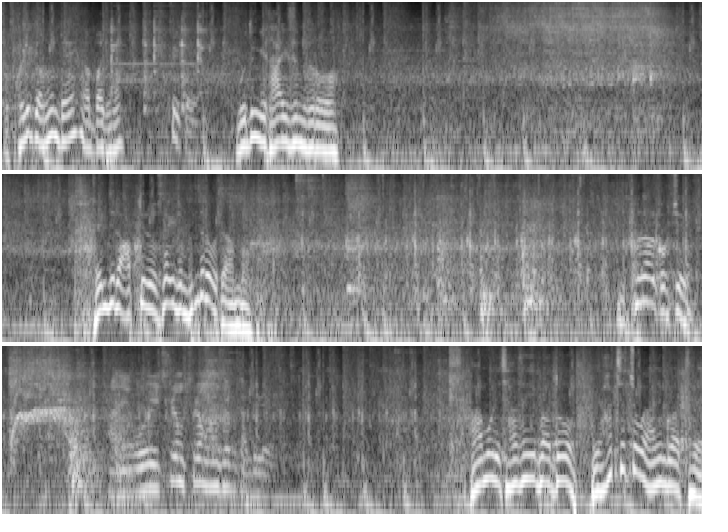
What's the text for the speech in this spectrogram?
뭐 걸릴 게 없는데 안 빠지네. 모든 게 다 있음스러워. 엔진을 앞뒤로 세게 좀 흔들어 보자 한번. 큰일 날거 없지? 아니 오일 출렁출렁한 소리가 안 들려요. 아무리 자세히 봐도 이 하체 쪽은 아닌 것 같아요.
